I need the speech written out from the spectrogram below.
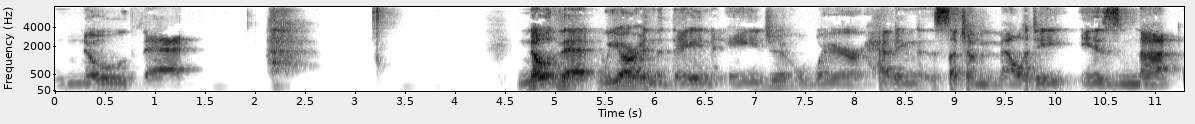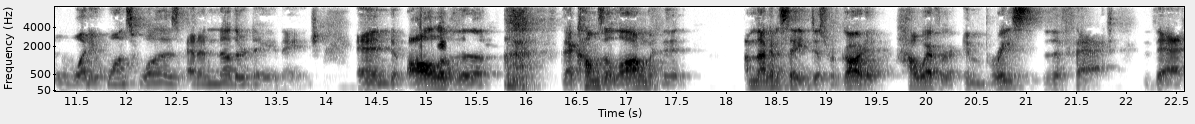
know that know that we are in the day and age where having such a malady is not what it once was at another day and age. And all of the that comes along with it i'm not going to say disregard it however embrace the fact that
